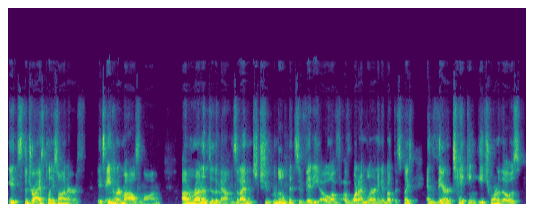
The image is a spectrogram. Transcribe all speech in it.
it's the driest place on earth. It's 800 miles long. I'm running through the mountains and i'm shooting little bits of video of, of what i'm learning about this place and they're taking each one of those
